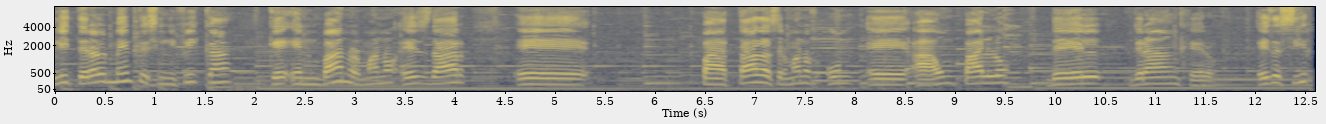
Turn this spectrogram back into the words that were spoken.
literalmente significa que en vano, hermano, es dar eh, patadas, hermanos, eh, a un palo del granjero. Es decir,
